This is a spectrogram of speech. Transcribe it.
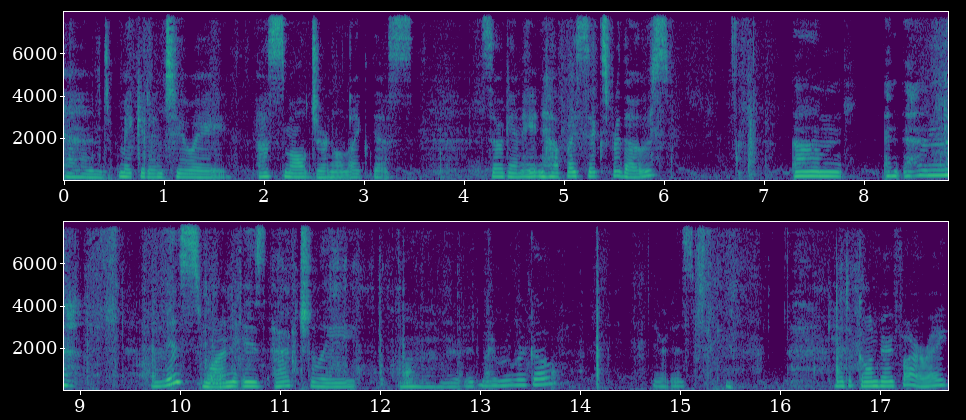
and make it into a, a small journal like this. So again, eight and a half by six for those. Um, and then this one is actually, uh, where did my ruler go? There it is. Can't have gone very far, right?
